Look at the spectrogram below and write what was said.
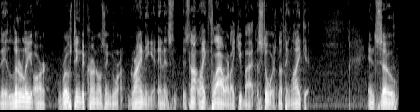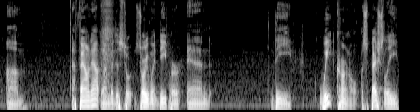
They literally are roasting the kernels and gr- grinding it, and it's it's not like flour like you buy at the store. It's nothing like it." And so, um, I found out then, but the sto- story went deeper, and the wheat kernel, especially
